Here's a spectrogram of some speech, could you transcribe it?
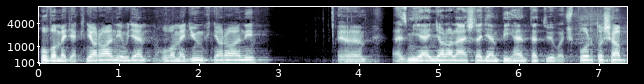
hova megyek nyaralni, ugye, hova megyünk nyaralni, ez milyen nyaralás legyen, pihentető vagy sportosabb.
